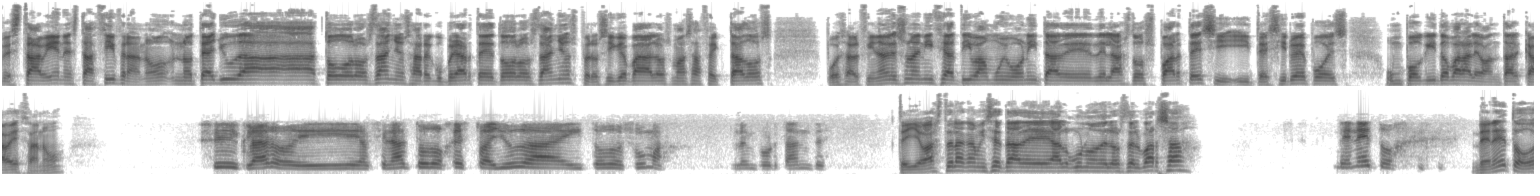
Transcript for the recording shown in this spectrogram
está bien esta cifra, ¿no? No te ayuda a todos los daños, a recuperarte de todos los daños, pero sí que para los más afectados, pues al final es una iniciativa muy bonita de, de las dos partes y, y te sirve pues un poquito para levantar cabeza, ¿no? Sí, claro, y al final todo gesto ayuda y todo suma, lo importante. ¿Te llevaste la camiseta de alguno de los del Barça? De neto. De Neto,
